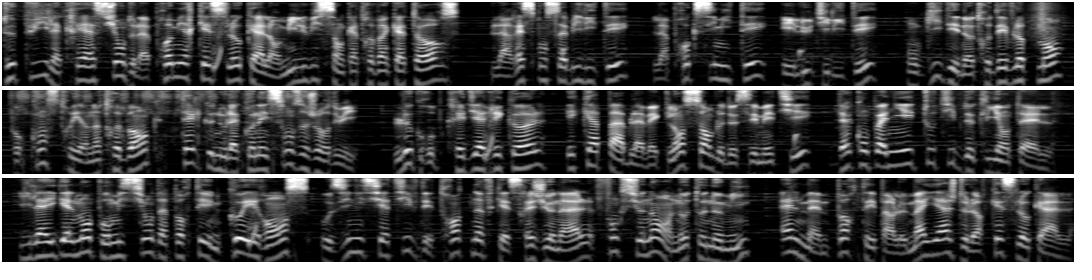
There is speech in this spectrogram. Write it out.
Depuis la création de la première caisse locale en 1894, la responsabilité, la proximité et l'utilité ont guidé notre développement pour construire notre banque telle que nous la connaissons aujourd'hui. Le groupe Crédit Agricole est capable, avec l'ensemble de ses métiers, d'accompagner tout type de clientèle. Il a également pour mission d'apporter une cohérence aux initiatives des 39 caisses régionales fonctionnant en autonomie, elles-mêmes portées par le maillage de leurs caisses locales.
